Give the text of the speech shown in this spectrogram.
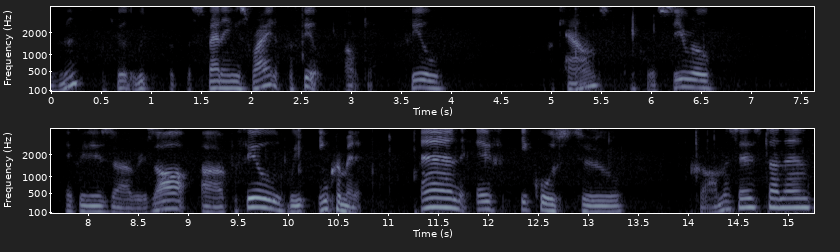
Mm -hmm. Fulfilled. The spelling is right. Fulfilled. Okay. Fulfilled account equals zero. If it is a result uh, fulfilled, we increment it. And if equals to promises, then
